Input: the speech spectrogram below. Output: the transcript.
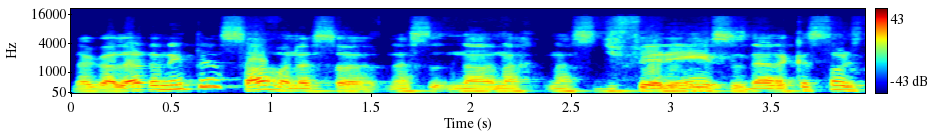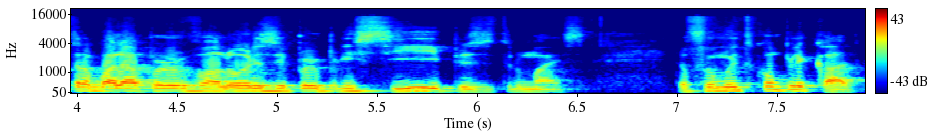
da galera nem pensava nessa, nessa na, na, nas diferenças, né? na questão de trabalhar por valores e por princípios e tudo mais. Então foi muito complicado.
